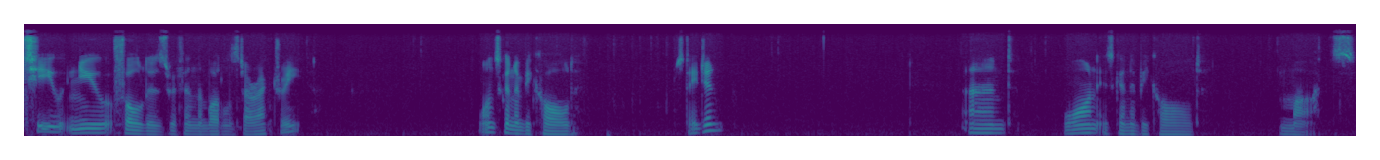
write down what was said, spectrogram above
two new folders within the models directory. One's going to be called staging and one is going to be called marts.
